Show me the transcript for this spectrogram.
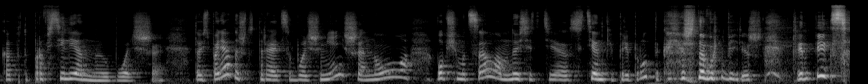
как-то про вселенную больше. То есть понятно, что нравится больше-меньше, но в общем и целом, ну, если эти стенки припрут, ты, конечно, выберешь Твин Пикс.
